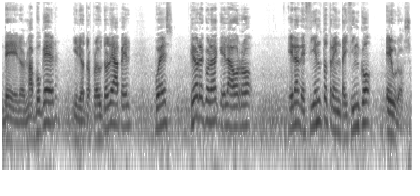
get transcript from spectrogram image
de los MacBook Air y de otros productos de Apple, pues quiero recordar que el ahorro era de 135 euros.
